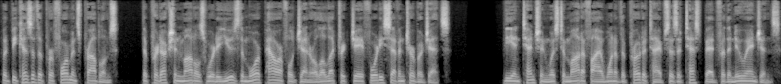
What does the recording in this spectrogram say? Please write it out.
but because of the performance problems, the production models were to use the more powerful General Electric J-47 turbojets. The intention was to modify one of the prototypes as a testbed for the new engines.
